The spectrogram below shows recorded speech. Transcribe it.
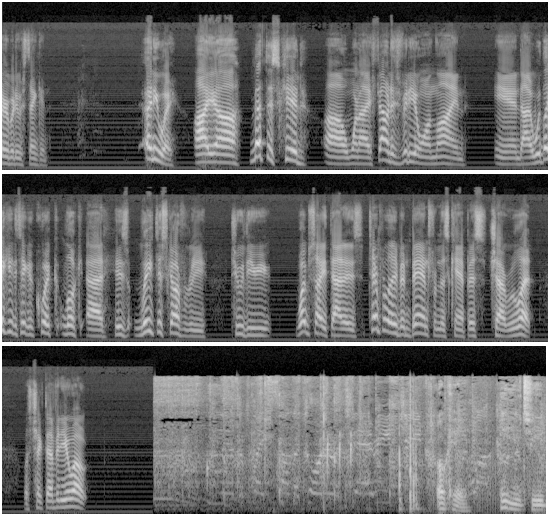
Everybody was thinking. Anyway, I uh, met this kid uh, when I found his video online, and I would like you to take a quick look at his late discovery to the website that has temporarily been banned from this campus, Chat Roulette. Let's check that video out. Okay, hey YouTube,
